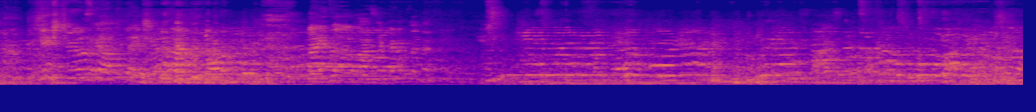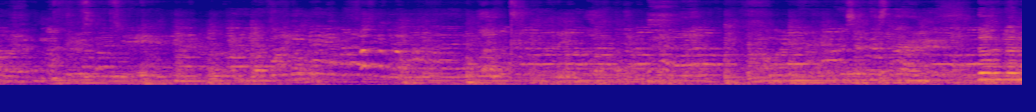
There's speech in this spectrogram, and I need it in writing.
दोन दोन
